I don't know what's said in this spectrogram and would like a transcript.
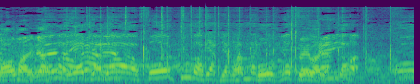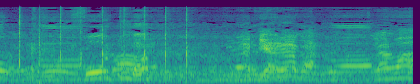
ကောင်းပါလေဗျကောင်းပါလေပြန်တော့4 2ပါဗျပြန်တော့အမှတ်တက်နော်တွဲပါဗျ4 2ပါပြန်ရကွာပြန်သွား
